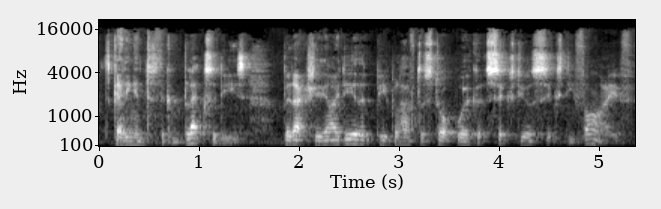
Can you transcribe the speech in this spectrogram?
it's getting into the complexities, but actually the idea that people have to stop work at 60 or 65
